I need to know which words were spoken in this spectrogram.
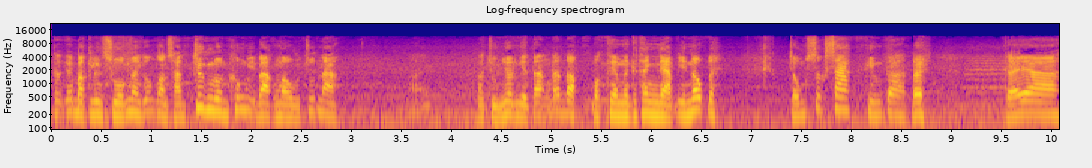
các cái bậc lên xuống này cũng còn sáng trưng luôn không bị bạc màu một chút nào. Đấy. và chủ nhân người ta cũng đã đọc bậc thêm cái thanh nẹp inox đây. Chống sức xác khi chúng ta đây cái uh,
